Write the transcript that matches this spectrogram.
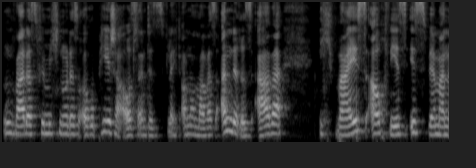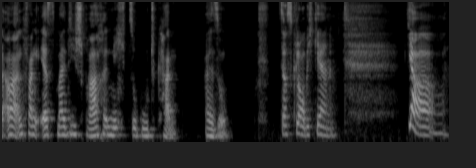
Nun war das für mich nur das europäische Ausland, das ist vielleicht auch noch mal was anderes, aber ich weiß auch, wie es ist, wenn man am Anfang erstmal die Sprache nicht so gut kann. Also. Das glaube ich gerne. Ja,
